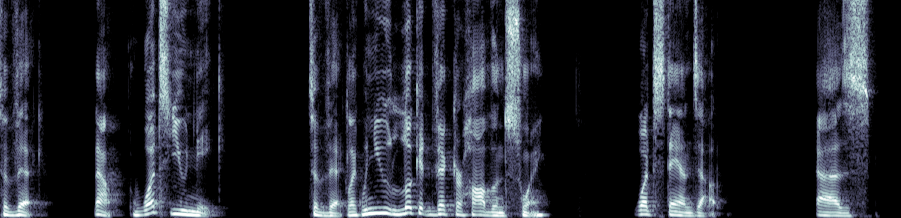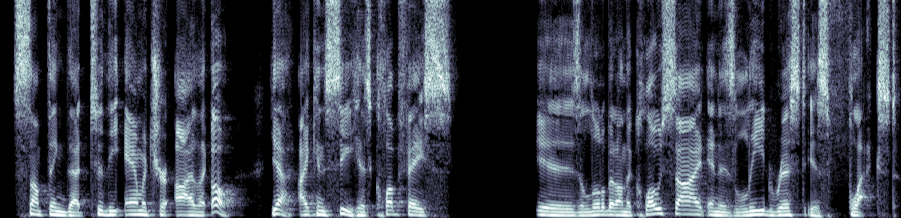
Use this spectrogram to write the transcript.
to Vic. Now, what's unique to Vic? Like when you look at Viktor Hovland's swing, what stands out as something that to the amateur eye, like, oh, yeah, I can see his club face is a little bit on the close side and his lead wrist is flexed.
